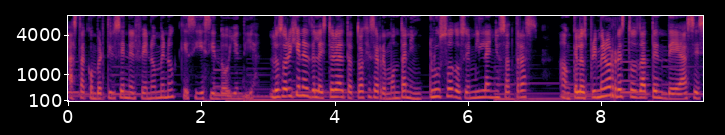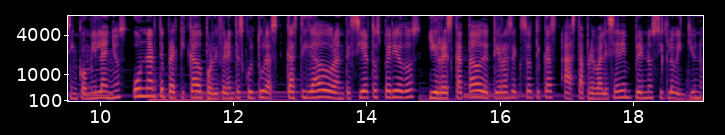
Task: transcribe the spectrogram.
hasta convertirse en el fenómeno que sigue siendo hoy en día. Los orígenes de la historia del tatuaje se remontan incluso 12.000 años atrás, aunque los primeros restos daten de hace 5.000 años, un arte practicado por diferentes culturas, castigado durante ciertos periodos y rescatado de tierras exóticas hasta prevalecer en pleno siglo XXI.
